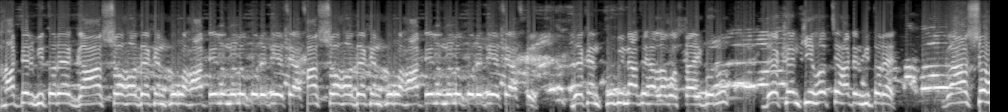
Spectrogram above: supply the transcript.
হাটের ভিতরে গাছ সহ দেখেন পুরো হাট এলোমেলো করে দিয়েছে। ঘাস সহ দেখেন পুরো হাট এলোমেলো করে দিয়েছে আজকে। দেখেন খুবই নাজেহাল অবস্থা এই গরু। দেখেন কি হচ্ছে হাটের ভিতরে। গাছ সহ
